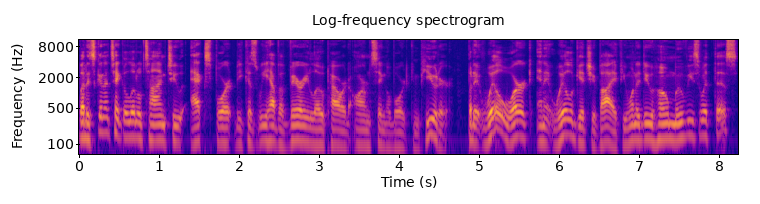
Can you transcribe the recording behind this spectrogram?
but it's going to take a little time to export because we have a very low powered ARM single board computer. But it will work and it will get you by. If you want to do home movies with this,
